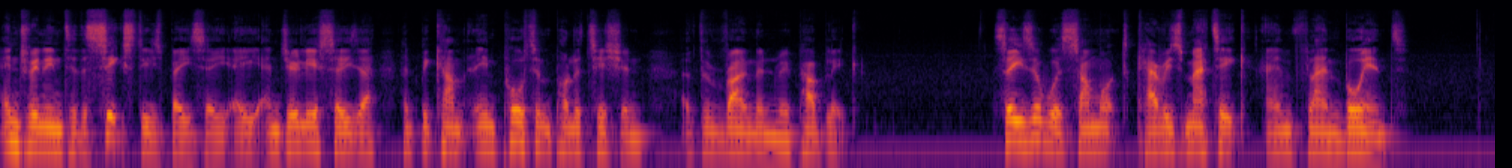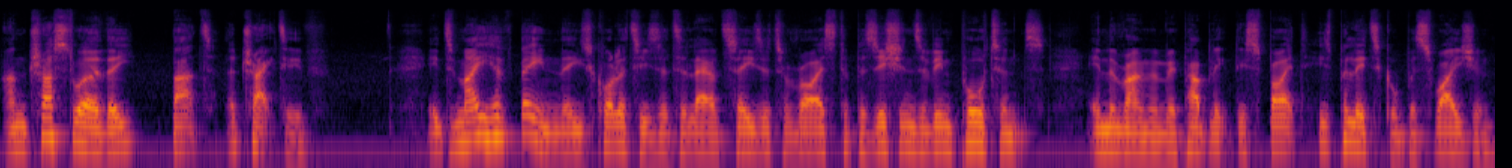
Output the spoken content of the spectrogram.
entering into the 60s BCE, and Julius Caesar had become an important politician of the Roman Republic. Caesar was somewhat charismatic and flamboyant, untrustworthy but attractive. It may have been these qualities that allowed Caesar to rise to positions of importance in the Roman Republic despite his political persuasion.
